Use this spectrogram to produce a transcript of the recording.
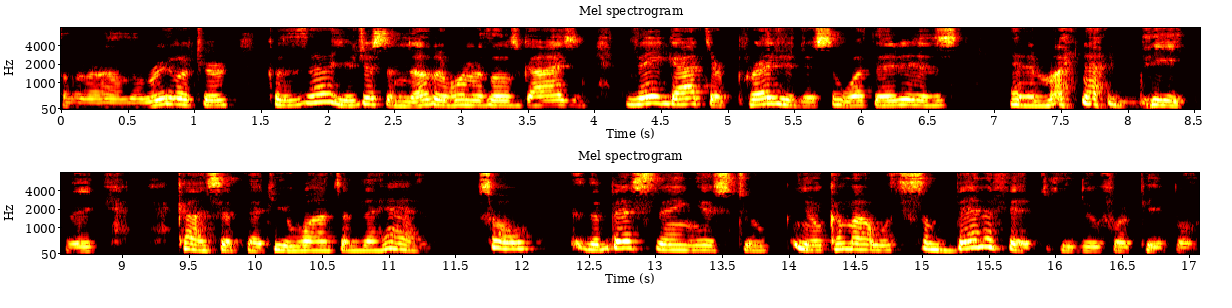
or I'm a realtor, because uh, you're just another one of those guys. They got their prejudice of what that is, and it might not be the concept that you want them to have. So the best thing is to, you know, come out with some benefit you do for people.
